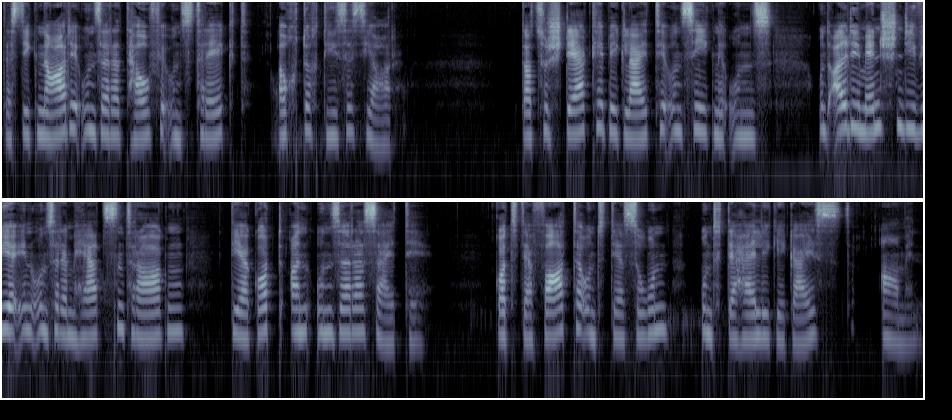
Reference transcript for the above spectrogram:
dass die Gnade unserer Taufe uns trägt, auch durch dieses Jahr. Dazu stärke, begleite und segne uns und all die Menschen, die wir in unserem Herzen tragen, der Gott an unserer Seite. Gott der Vater und der Sohn und der Heilige Geist. Amen.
